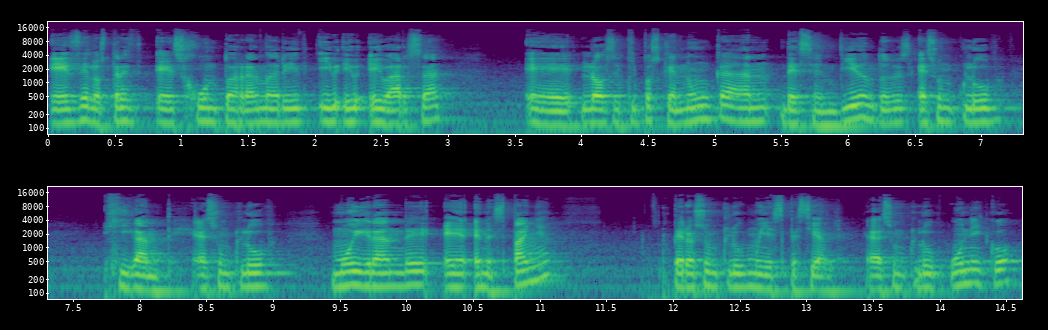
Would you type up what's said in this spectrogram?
es de los tres, es junto a Real Madrid y, Barça, eh, los equipos que nunca han descendido, entonces es un club gigante, es un club muy grande en España, pero es un club muy especial, es un club único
